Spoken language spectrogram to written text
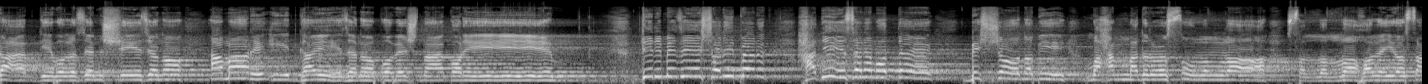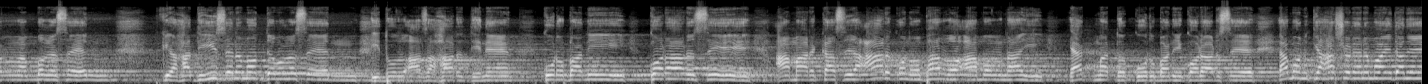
ডাক দিয়ে বলেছেন, সে যেন আমার ঈদগাহে যেন প্রবেশ না করে। তিরমিজি শরীফের হাদিসের মধ্যে বিশ্ব নবী মোহাম্মদ রসুল্লাহ সাল্লাহ বলেছেন হাদিসের মধ্যে বলেছেন, ঈদুল আজহার দিনে কোরবানি করার সে আমার কাছে আর কোনো ভালো আমল নাই, একমাত্র কোরবানি করার সে এমনকি হাসনের ময়দানে,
